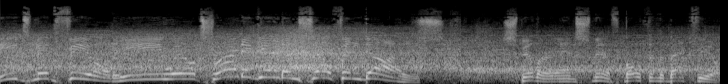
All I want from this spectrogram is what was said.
needs midfield. He will try to get it himself and does. Spiller and Smith both in the backfield.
